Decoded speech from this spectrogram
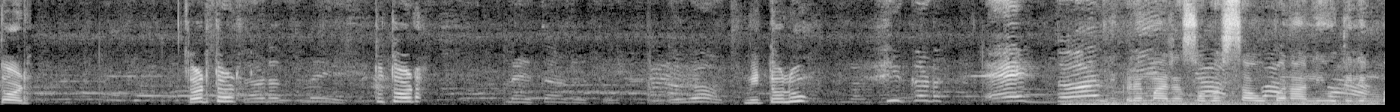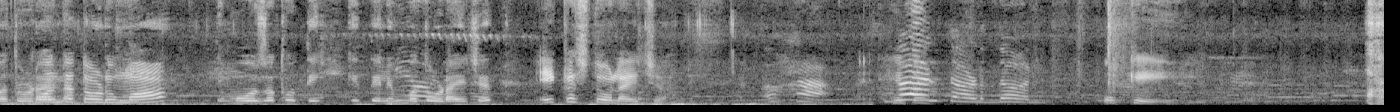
तोड. तोड तोड. तू तोड. मी तोडू? इकडे एक दोन. इकडे माझ्यासोबत साऊ पण आली होती लिंब तोडायला. तोडू मग? ते मोजत होती किती लिंब तोडायचे एकच तोलायचं. हा. दोन तड दोन. ओके.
